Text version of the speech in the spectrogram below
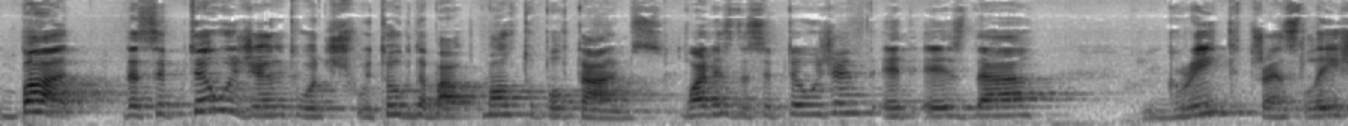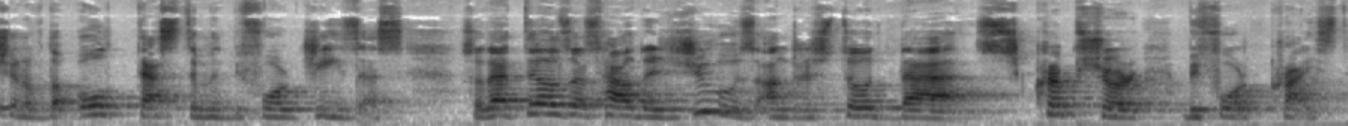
But the Septuagint, which we talked about multiple times, what is the Septuagint? It is the Greek translation of the Old Testament before Jesus. So that tells us how the Jews understood the scripture before Christ.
